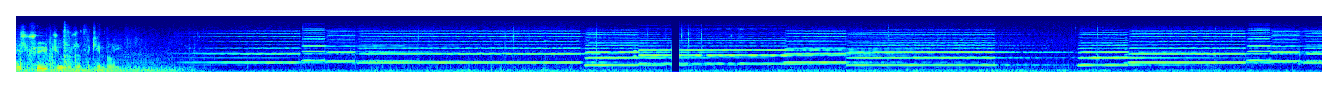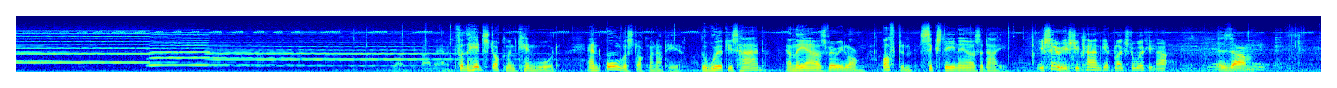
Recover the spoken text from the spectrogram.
as true jewels of the Kimberley. For the head stockman Ken Ward and all the stockmen up here, the work is hard and the hours very long, often 16 hours a day. You're serious? You can't get blokes to work here? No. There's um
